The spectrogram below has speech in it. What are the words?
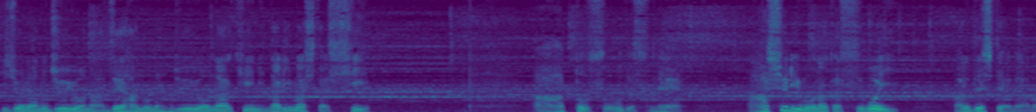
非常にあの重要な前半のね重要なキーになりましたしあとそうですねアシュリーもなんかすごいあれでしたよねあの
